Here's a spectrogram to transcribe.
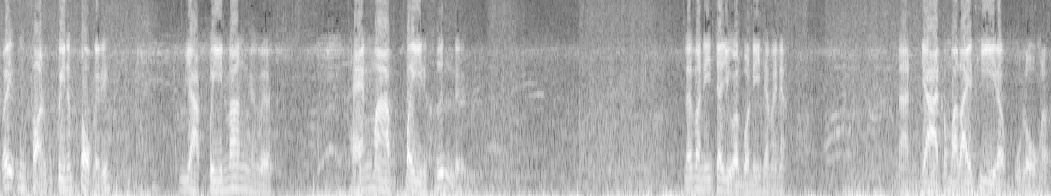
เฮ้ย มึงสอนกูปีนน้ำตกเลยดิ กูอยากปีนบ้างจังเลย แทงมาปีนขึ้นเลย แล้ววันนี้จะอยู่กันบนนี้ใช่ไหมเนี่ย นั่นญาติก็มาไล่ทีแล้วกูลงแล้ว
